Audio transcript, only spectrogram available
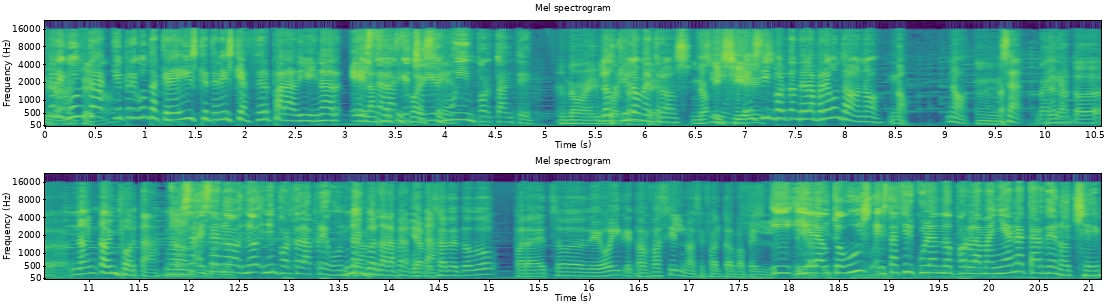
30. pregunta, ¿no? ¿qué pregunta creéis que tenéis que hacer para adivinar el Esta, la que he hecho yo este? es muy importante. No, es Los importante. kilómetros. No, Sí. y si ¿Es es... importante la pregunta o no? No. No. No. O sea, Vaya. No, no, todo- no, no importa. No, esa esa no, no, no importa la pregunta. no importa la Y a pregunta. pesar de todo, para esto de hoy, que es tan fácil, no hace falta papel. Y, y el autobús Bueno. está circulando por la mañana, tarde o noche.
